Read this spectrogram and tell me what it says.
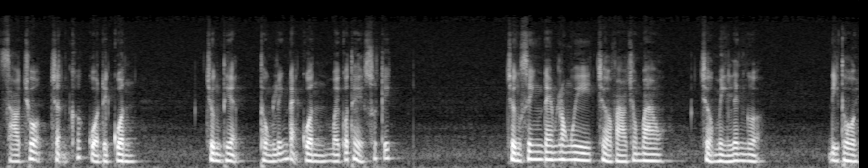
Xáo trộn trận cước của địch quân. Trương Thiện, thống lĩnh đại quân mới có thể xuất kích. Trường sinh đem Long Uy trở vào trong bao, Chở mình lên ngựa. Đi thôi.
